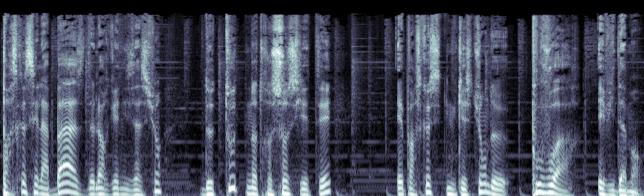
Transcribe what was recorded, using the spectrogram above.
Parce que c'est la base de l'organisation de toute notre société et parce que c'est une question de pouvoir, évidemment.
